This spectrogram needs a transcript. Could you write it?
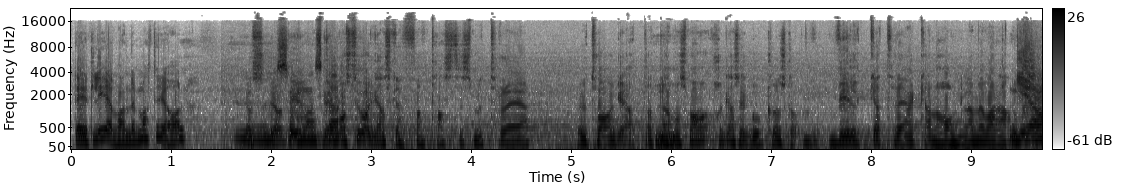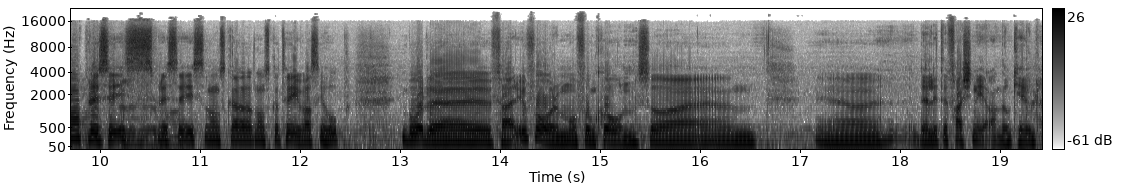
det är ett levande material. Ja, så- ja, som det, ska- det måste vara ganska fantastiskt med trä överhuvudtaget. Att Där måste man ha ganska god kunskap. Vilka trä kan hångla med varandra? Ja, precis. hur, precis. De, ska, de ska trivas ihop. Både färg och form och funktion. Så, eh, det är lite fascinerande och kul.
